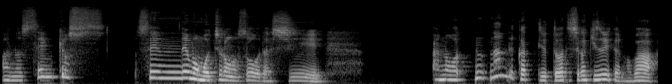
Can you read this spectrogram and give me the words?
あの選挙戦でももちろんそうだしあのななんでかっていうと私が気づいたのは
